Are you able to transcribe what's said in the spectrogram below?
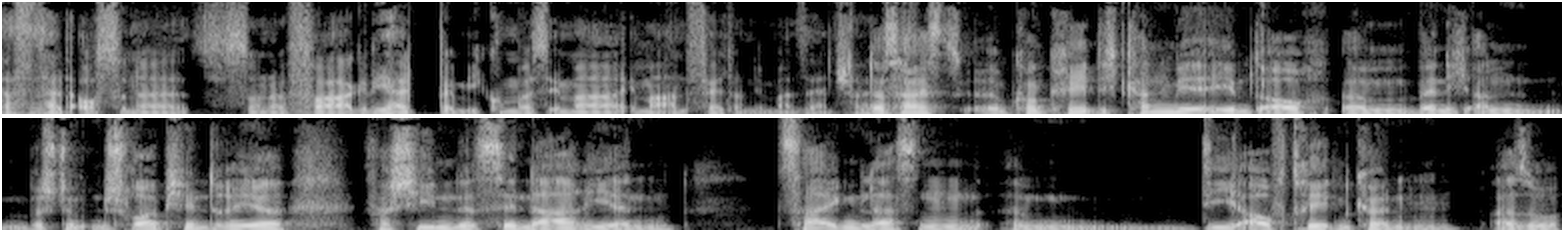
das ist halt auch so eine, so eine Frage, die halt beim E-Commerce immer, immer anfällt und immer sehr entscheidend. Das heißt äh, konkret, ich kann mir eben auch, ähm, wenn ich an bestimmten Schräubchen drehe, verschiedene Szenarien zeigen lassen, ähm, die auftreten könnten. Also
